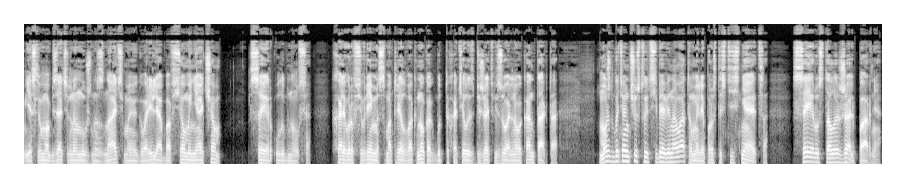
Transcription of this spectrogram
Если вам обязательно нужно знать, мы говорили обо всем и ни о чем. Сейер улыбнулся. Хальвар все время смотрел в окно, как будто хотел избежать визуального контакта. Может быть, он чувствует себя виноватым или просто стесняется. Сейеру стало жаль парня.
